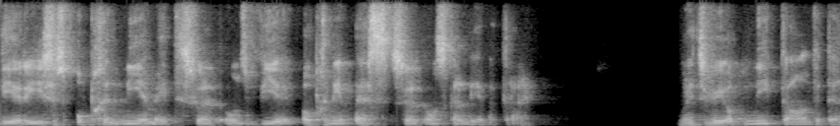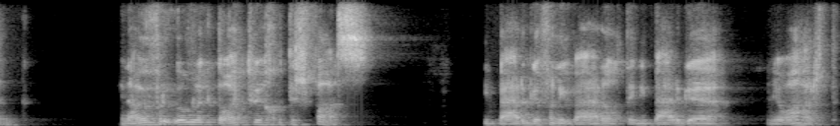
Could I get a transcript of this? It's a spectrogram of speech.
deur Jesus opgeneem het sodat ons weer opgeneem is sodat ons kan lewe kry. Net so wie opnuut daaraan te dink. En hou vir 'n oomblik daai twee goeders vas. Die berge van die wêreld en die berge in jou hart.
